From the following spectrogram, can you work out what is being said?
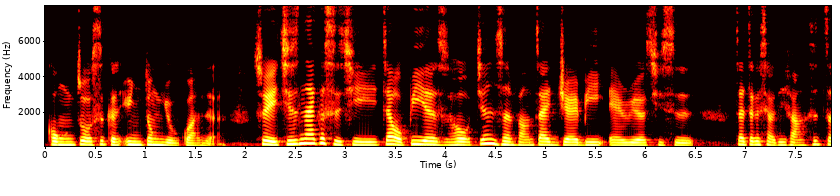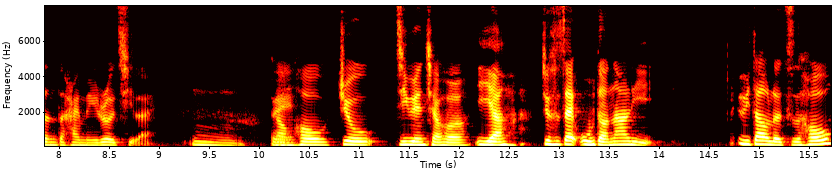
工作是跟运动有关的，所以其实那个时期在我毕业的时候，健身房在 JB area 其实。在这个小地方是真的还没热起来，嗯，然后就机缘巧合一样，就是在舞蹈那里遇到了之后，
